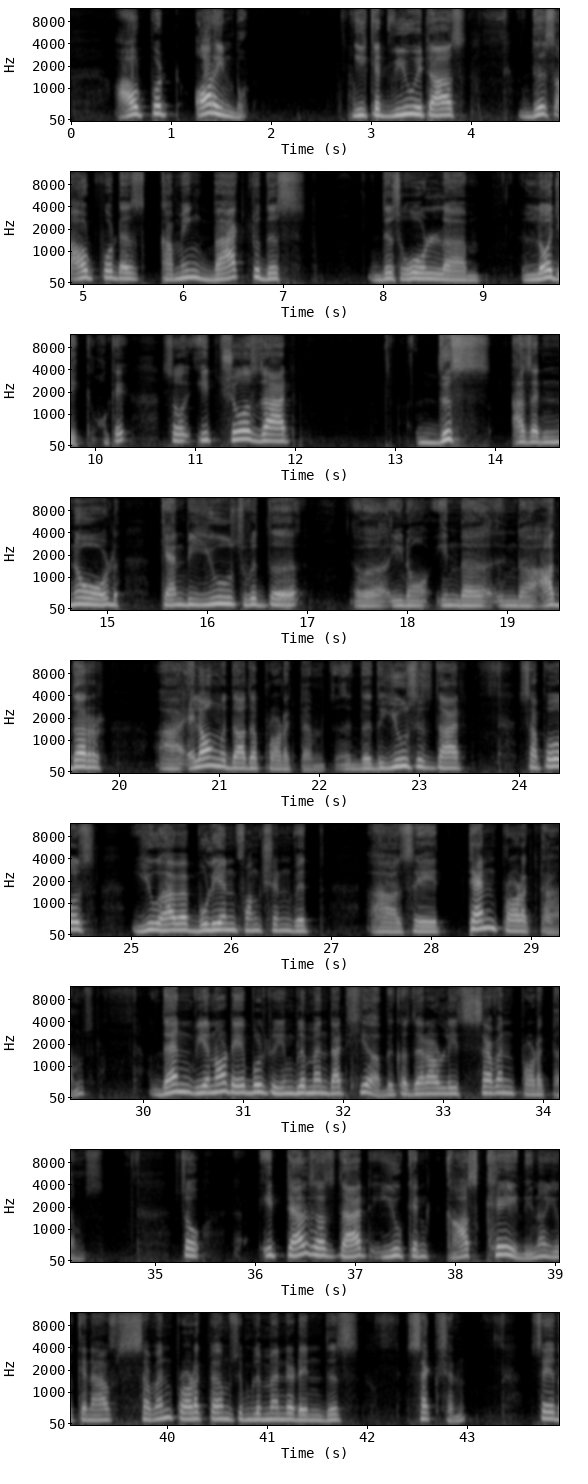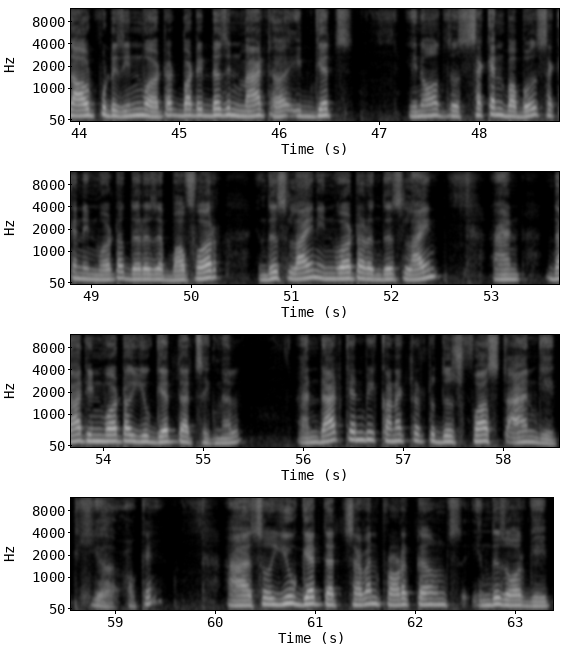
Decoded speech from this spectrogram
output or input you can view it as this output is coming back to this this whole um, logic okay. So it shows that this as a node can be used with the uh, you know in the in the other uh, along with the other product terms. The, the use is that suppose you have a boolean function with uh, say 10 product terms then we are not able to implement that here because there are only 7 product terms. So it tells us that you can cascade you know you can have 7 product terms implemented in this section say the output is inverted but it does not matter it gets you know the second bubble second inverter there is a buffer in this line inverter in this line and that inverter you get that signal and that can be connected to this first AND gate here okay. Uh, so you get that 7 product terms in this OR gate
